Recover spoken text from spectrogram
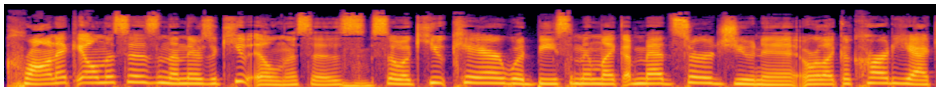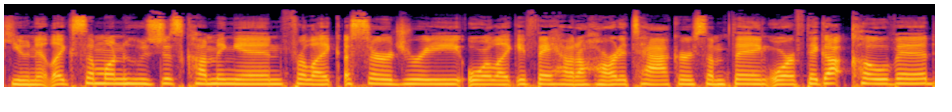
chronic illnesses and then there's acute illnesses. Mm-hmm. so acute care would be something like a med surg unit or like a cardiac unit like someone who's just coming in for like a surgery or like if they had a heart attack or something or if they got covid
